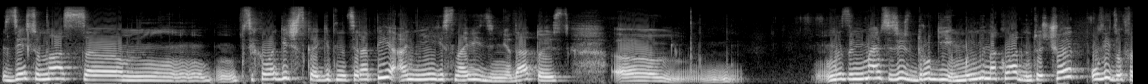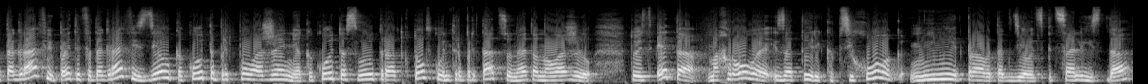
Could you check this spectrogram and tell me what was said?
здесь у нас э, психологическая гипнотерапия, а не ясновидение, да, то есть э, мы занимаемся здесь другим, мы не накладываем. То есть человек увидел фотографию, по этой фотографии сделал какое-то предположение, какую-то свою трактовку, интерпретацию на это наложил. То есть это махровая эзотерика. Психолог не имеет права так делать, специалист, да,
